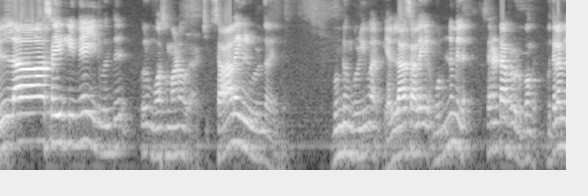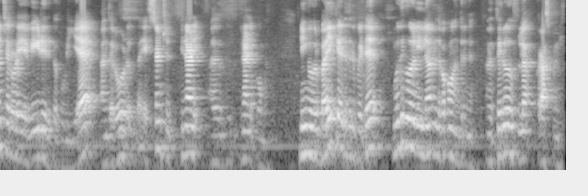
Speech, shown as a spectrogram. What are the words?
எல்லா சைட்லேயுமே இது வந்து ஒரு மோசமான ஒரு ஆட்சி. சாலைகள் ஒழுங்காக இல்லை. குண்டும் குழியுமா இருக்குது எல்லா சாலைகளும் ஒன்றும் இல்லை செனட்டாப் ரோடு போங்க. முதலமைச்சருடைய வீடு இருக்கக்கூடிய அந்த ரோடு எக்ஸ்டென்ஷன் பின்னாடி அது பின்னாடி போங்க. நீங்கள் ஒரு பைக்கை எடுத்துகிட்டு போயிட்டு முதுகு வலி இல்லாமல் இந்த பக்கம் வந்துடுங்க அந்த தெருவு ஃபுல்லாக க்ராஸ் பண்ணி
